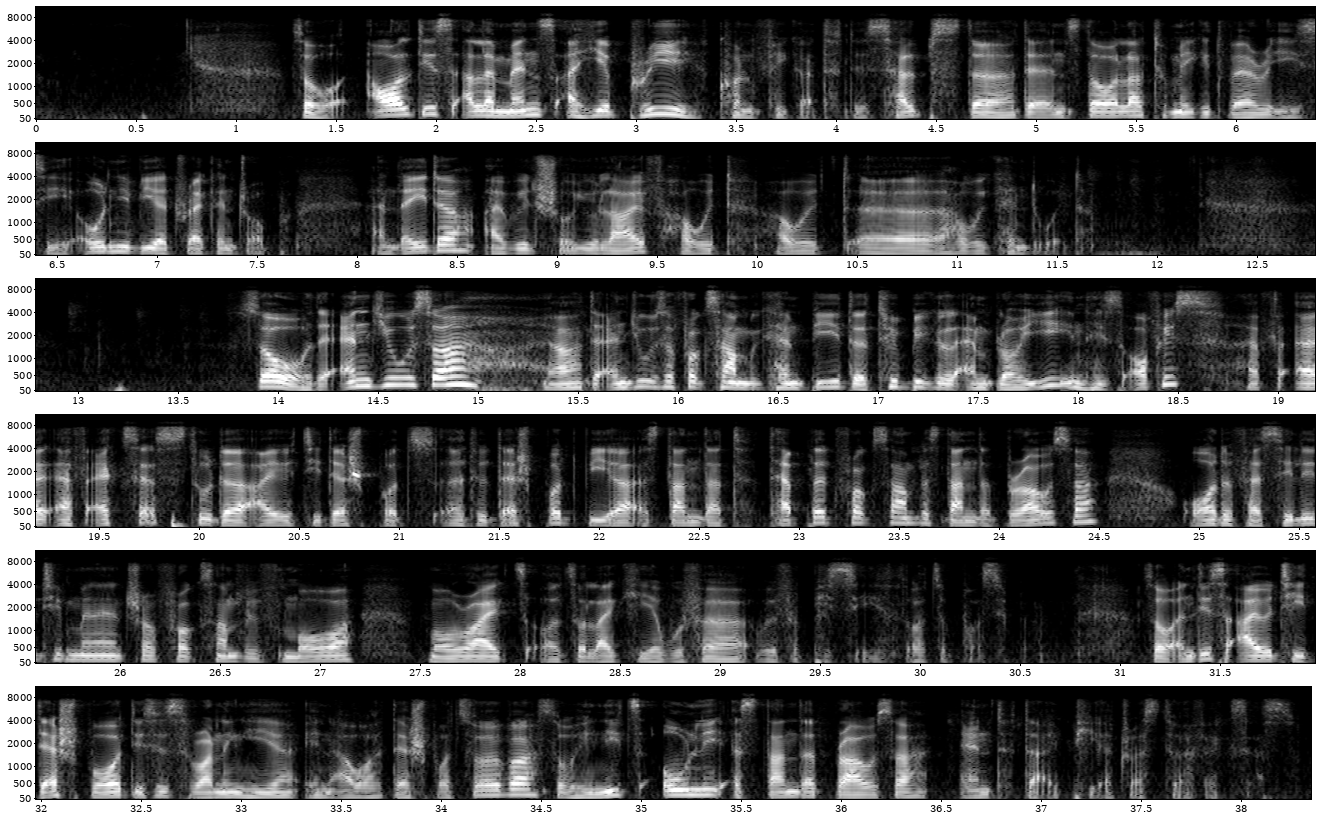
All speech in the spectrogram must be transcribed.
So all these elements are here pre-configured. This helps the, the installer to make it very easy, only via drag and drop. And later I will show you live how it how it uh, how we can do it. So the end user, the end user, for example, can be the typical employee in his office, have, uh, have access to the IoT dashboards uh, to dashboard via a standard tablet, for example, standard browser, or the facility manager, for example, with more more rights, also like here with a with a PC, it's also possible. So and this IoT dashboard, this is running here in our dashboard server. So he needs only a standard browser and the IP address to have access.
